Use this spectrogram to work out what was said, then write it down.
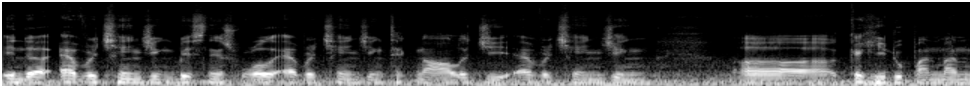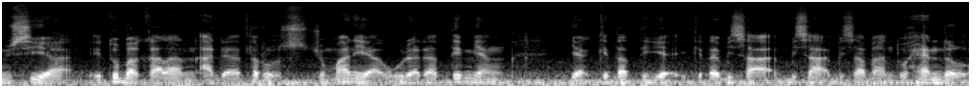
in the ever changing business world, ever changing technology, ever changing uh, kehidupan manusia itu bakalan ada terus. Cuman ya udah ada tim yang yang kita tiga kita bisa bisa bisa bantu handle.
